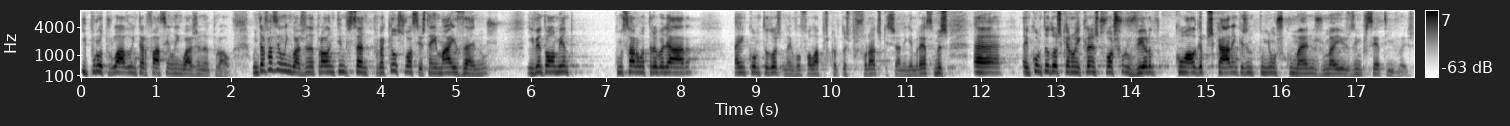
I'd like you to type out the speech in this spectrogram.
e, por outro lado, o interface em linguagem natural. O interface em linguagem natural é muito interessante, porque aqueles que vocês têm mais anos, eventualmente começaram a trabalhar em computadores, nem vou falar para os cartões perfurados, que isso já ninguém merece, mas uh, em computadores que eram ecrãs de fósforo verde com algo a pescar, em que a gente punha uns comandos meios imperceptíveis.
